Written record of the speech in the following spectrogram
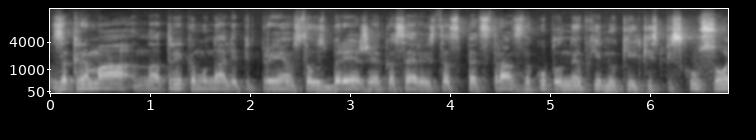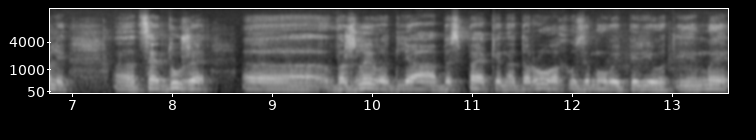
Зокрема, на три комунальні підприємства узбережжя, екосервіс та спецтранс закуплено необхідну кількість піску, солі. Е, Це дуже важливо для безпеки на дорогах у зимовий період. І ми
